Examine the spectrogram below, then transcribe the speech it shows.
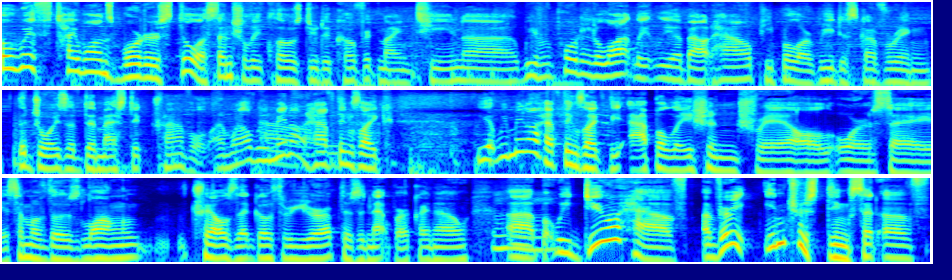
Well, with Taiwan's borders still essentially closed due to COVID 19, uh, we've reported a lot lately about how people are rediscovering the joys of domestic travel. And while we may not have things like yeah, we may not have things like the Appalachian Trail or, say, some of those long trails that go through Europe. There's a network, I know. Uh, but we do have a very interesting set of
